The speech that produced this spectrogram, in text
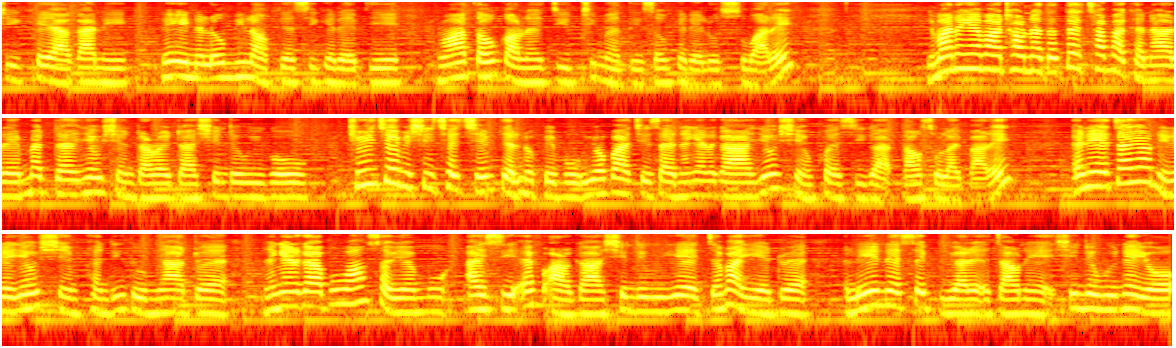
ရှိခဲ့ရကနေနေအိမ်နှလုံးမိလောင်ပျက်စီးခဲ့တဲ့အပြင်နွားသုံးကောင်လည်းကြည်ထိမှန်တည်ဆုံးခဲ့တယ်လို့ဆိုပါတယ်မြန်မာနိုင်ငံမှာထောင်နဲ့သက်သက်ချမှတ်ခံထားတဲ့မှတ်တမ်းရုပ်ရှင်ဒါရိုက်တာရှင်တဝီကို ချွင်းချက်မရှိချက်ချင်းပြန်လွှတ်ပေးဖို့ဥရောပခြေဆိုင်နိုင်ငံတကာရုပ်ရှင်ဖွဲ့စည်းကတောင်းဆိုလိုက်ပါတယ်။အနေအကျရောက်နေတဲ့ရုပ်ရှင်ဖန်တီးသူများအတွက်နိုင်ငံတကာပူးပေါင်းဆောင်ရွက်မှု ICFR ကရှင်တီဝီရဲ့ကျန်းမာရေးအတွက်အလေးနဲ့စိတ်ပူရတဲ့အကြောင်းနဲ့ရှင်တီဝီနဲ့ရော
